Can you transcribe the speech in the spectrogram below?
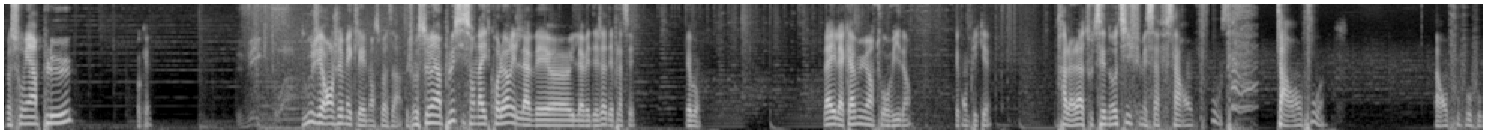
Je me souviens plus. Ok. D'où j'ai rangé mes clés? Non, c'est pas ça. Je me souviens plus si son Nightcrawler, il l'avait euh, déjà déplacé. Mais bon. Là, il a quand même eu un tour vide. hein. C'est compliqué. Ah là là, toutes ces notifs, mais ça, ça rend fou. ça rend fou. hein. Ça rend fou, fou, fou.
